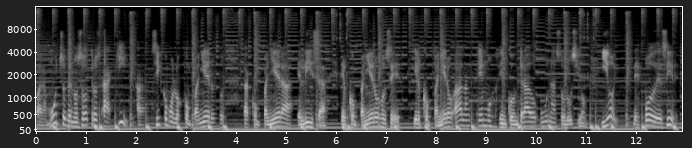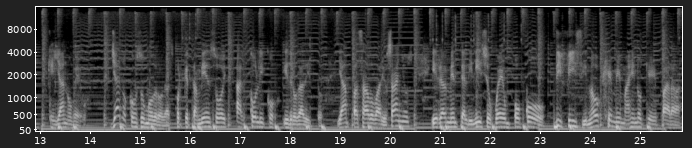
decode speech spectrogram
Para muchos de nosotros aquí, así como los compañeros, la compañera Elisa, el compañero José y el compañero Alan, hemos encontrado una solución. Y hoy les puedo decir que ya no bebo ya no consumo drogas porque también soy alcohólico y drogadicto. Ya han pasado varios años y realmente al inicio fue un poco difícil, ¿no? Que me imagino que para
